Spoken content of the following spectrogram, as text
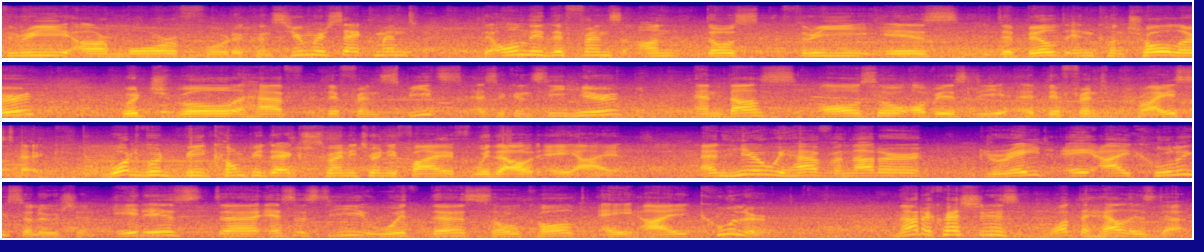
three are more for the consumer segment. The only difference on those three is the built-in controller, which will have different speeds, as you can see here, and thus also obviously a different price tag. What would be Computex 2025 without AI? And here we have another great AI cooling solution. It is the SSD with the so-called AI cooler. Now the question is, what the hell is that?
